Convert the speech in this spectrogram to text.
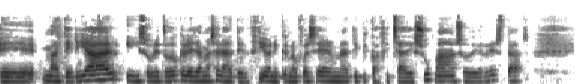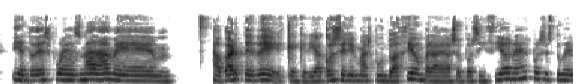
eh, material y sobre todo que le llamase la atención y que no fuese una típica ficha de sumas o de restas. Y entonces pues nada, me aparte de que quería conseguir más puntuación para las oposiciones, pues estuve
